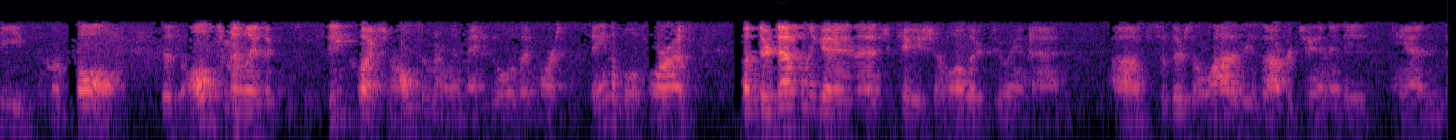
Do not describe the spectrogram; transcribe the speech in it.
seeds in the fall. This ultimately, the seed collection ultimately makes it a little bit more sustainable for us, but they're definitely getting an education while they're doing that. Um, so there's a lot of these opportunities, and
